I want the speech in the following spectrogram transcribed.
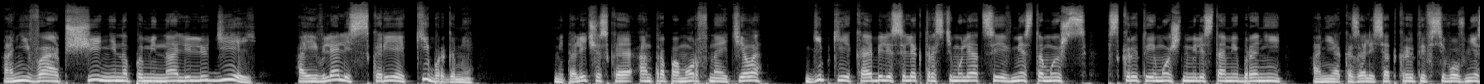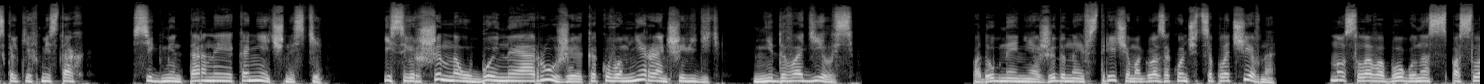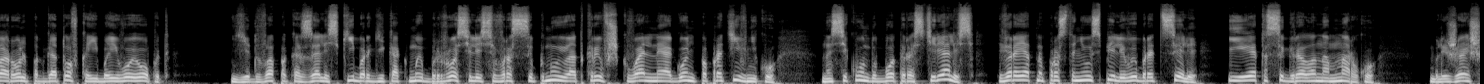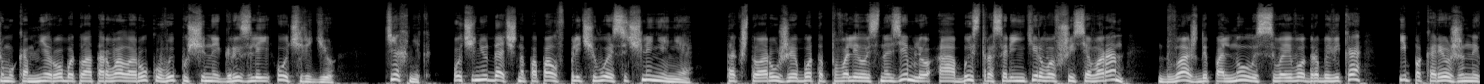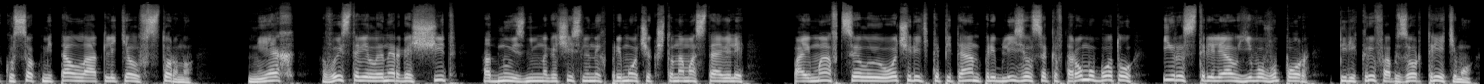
Они вообще не напоминали людей, а являлись скорее киборгами. Металлическое антропоморфное тело, гибкие кабели с электростимуляцией вместо мышц, скрытые мощными листами брони, они оказались открыты всего в нескольких местах — сегментарные конечности, и совершенно убойное оружие, какого мне раньше видеть не доводилось. Подобная неожиданная встреча могла закончиться плачевно, но, слава богу, нас спасла роль подготовка и боевой опыт. Едва показались киборги, как мы бросились в рассыпную, открыв шквальный огонь по противнику. На секунду боты растерялись, вероятно, просто не успели выбрать цели, и это сыграло нам на руку. Ближайшему ко мне роботу оторвало руку выпущенной грызлей очередью. Техник очень удачно попал в плечевое сочленение, так что оружие бота повалилось на землю, а быстро сориентировавшийся варан дважды пальнул из своего дробовика и покореженный кусок металла отлетел в сторону — Мех выставил энергощит, одну из немногочисленных примочек, что нам оставили. Поймав целую очередь, капитан приблизился ко второму боту и расстрелял его в упор, перекрыв обзор третьему.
